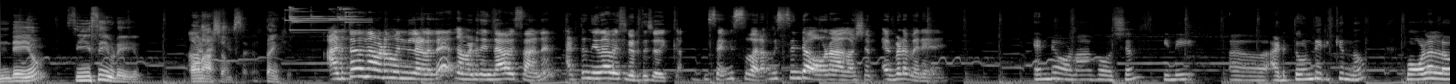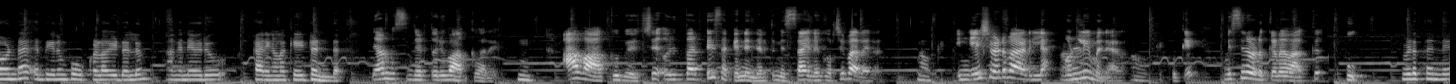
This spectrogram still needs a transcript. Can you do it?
എന്റെയും സി സിയുടെയും ഓണാശംസകൾ. താങ്ക് യു അടുത്തത് നമ്മുടെ മുന്നിലുള്ളത് നമ്മുടെ നിതാവിസ് ആണ് അടുത്ത നിതാവിസിന്റെ അടുത്ത് ചോദിക്കാം. മിസ് മിസ് പറ. മിസ്സിന്റെ ഓണാഘോഷം എവിടെ വരെ? എന്റെ ഓണാഘോഷം ഇനി അടുത്തുകൊണ്ടിരിക്കുന്നു. മോളുള്ളതുകൊണ്ട് എന്തെങ്കിലും പൂക്കളോ ഇടലും അങ്ങനെ ഒരു കാര്യങ്ങളൊക്കെ ആയിട്ടുണ്ട്. ഞാൻ മിസ്സിന്റെ അടുത്ത് ഒരു വാക്ക് പറയും. ആ വാക്ക് ഉപയോഗിച്ച് ഒരു തേർട്ടി സെക്കൻഡ് എന്റെ അടുത്ത് മിസ് അതിനെ കുറിച്ച് പറയുന്നത് ഇംഗ്ലീഷ് വേർഡ് പാടില്ല ഓൺലി മലയാളം. ഓക്കെ. ഓക്കെ മിസ്സിന് കൊടുക്കണ വാക്ക് പൂ. ഇവിടെ തന്നെ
